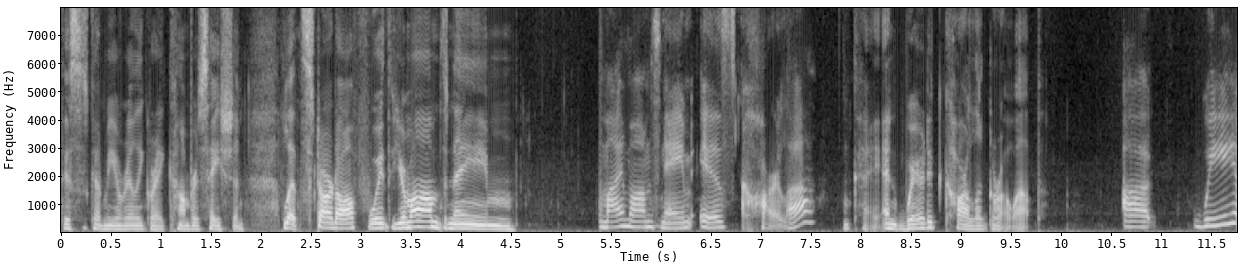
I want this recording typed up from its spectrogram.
this is going to be a really great conversation. Let's start off with your mom's name. My mom's name is Carla. Okay. And where did Carla grow up? Uh, we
